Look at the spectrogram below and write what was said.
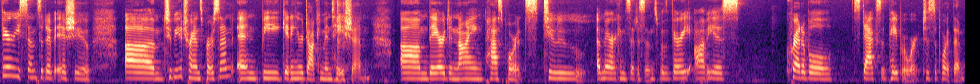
very sensitive issue um, to be a trans person and be getting your documentation. Um, they are denying passports to American citizens with very obvious, credible stacks of paperwork to support them.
